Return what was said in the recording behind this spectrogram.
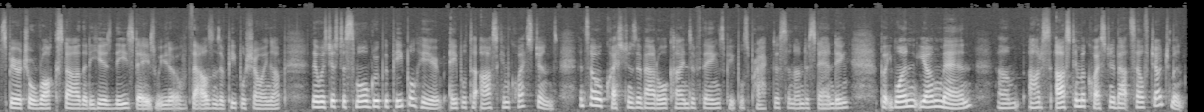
spiritual rock star that he is these days, with you know thousands of people showing up. There was just a small group of people here able to ask him questions. And so, questions about all kinds of things, people's practice and understanding. But one young man um, asked, asked him a question about self judgment.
